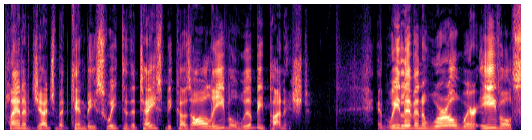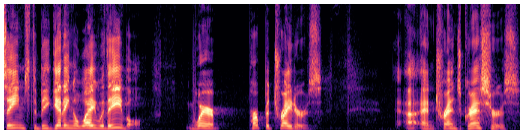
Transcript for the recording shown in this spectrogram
plan of judgment can be sweet to the taste because all evil will be punished. And we live in a world where evil seems to be getting away with evil, where perpetrators uh, and transgressors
